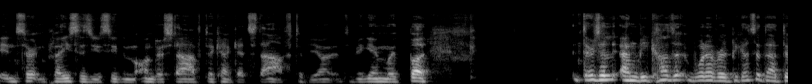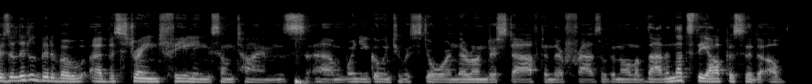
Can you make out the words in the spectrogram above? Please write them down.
in certain places you see them understaffed, they can't get staff to be honest, to begin with, but there's a and because of whatever because of that, there's a little bit of a of a strange feeling sometimes um, when you go into a store and they're understaffed and they're frazzled and all of that, and that's the opposite of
